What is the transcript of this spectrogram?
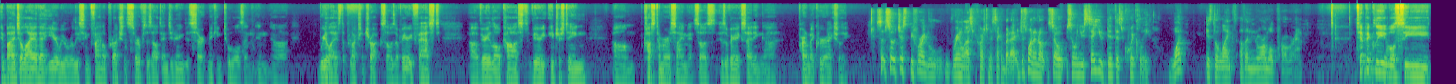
And by July of that year, we were releasing final production surfaces out to engineering to start making tools and, and uh, realize the production truck. So it was a very fast uh, very low cost, very interesting um, customer assignment. So it's, it's a very exciting uh, part of my career, actually. So, so just before I, Rain will ask you a question in a second, but I just want to know. So, so when you say you did this quickly, what is the length of a normal program? Typically, we'll see.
